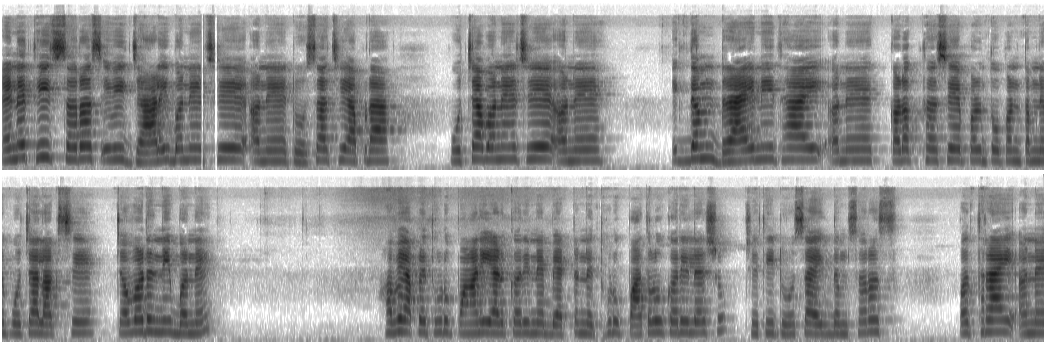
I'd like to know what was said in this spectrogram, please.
એનેથી જ સરસ એવી જાળી બને છે અને ઢોસા છે આપણા પોચા બને છે અને એકદમ ડ્રાય નહીં થાય અને કડક થશે, પણ તો પણ તમને પોચા લાગશે. ચવડ નહીં બને. હવે આપણે થોડું પાણી એડ કરીને બેટરને થોડું પાતળું કરી લેશું, જેથી ઢોસા એકદમ સરસ પથરાય અને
